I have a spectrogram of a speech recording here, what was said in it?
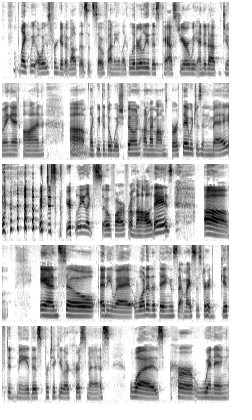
like we always forget about this. It's so funny. Like literally this past year, we ended up doing it on, um, like we did the wishbone on my mom's birthday, which is in May, which is clearly like so far from the holidays. Um, and so, anyway, one of the things that my sister had gifted me this particular Christmas was her winning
